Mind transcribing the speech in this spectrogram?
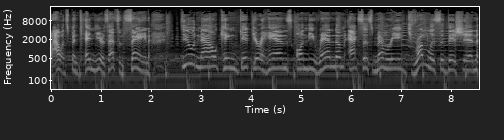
wow, it's been 10 years, that's insane. You now can get your hands on the Random Access Memory Drumless edition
